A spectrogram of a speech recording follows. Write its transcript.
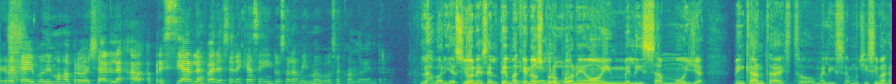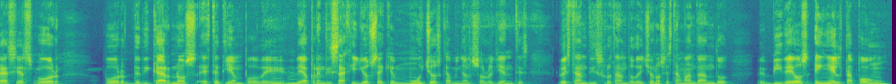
Yo creo que ahí pudimos aprovechar, apreciar las variaciones que hacen incluso las mismas voces cuando entran. Las variaciones, el tema que nos propone hoy Melissa Moya. Me encanta esto, Melissa. Muchísimas gracias por, por dedicarnos este tiempo de, de aprendizaje. Yo sé que muchos Camino al Sol oyentes lo están disfrutando. De hecho, nos están mandando eh, videos en el tapón,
